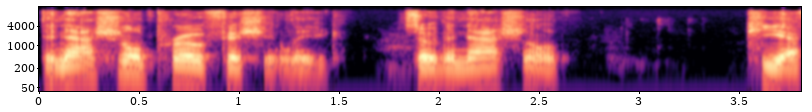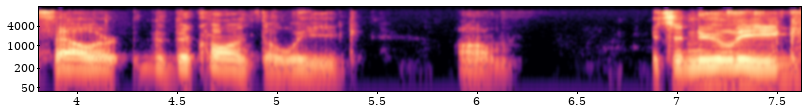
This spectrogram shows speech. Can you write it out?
The National Pro Fishing League. So the national PFL, or they're calling it the league. Um, it's a new league.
